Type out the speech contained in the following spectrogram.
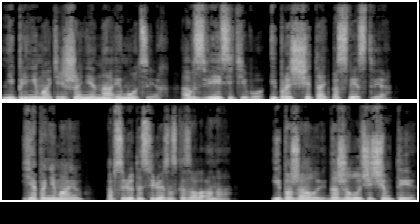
Не принимать решение на эмоциях, а взвесить его и просчитать последствия. «Я понимаю», — абсолютно серьезно сказала она. «И, пожалуй, даже лучше, чем ты.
